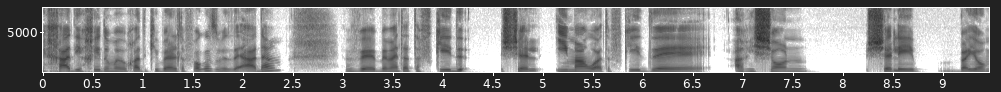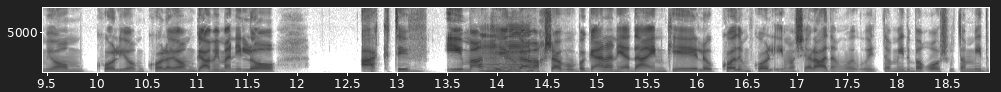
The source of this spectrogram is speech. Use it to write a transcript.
אחד יחיד ומיוחד קיבל את הפוקוס וזה אדם, ובאמת התפקיד של אימא הוא התפקיד אה, הראשון שלי ביום יום, כל יום, כל היום, גם אם אני לא אקטיב אימא, Mhm. כאילו גם עכשיו הוא בגן, אני עדיין כאילו קודם כל אימא של אדם, הוא, הוא תמיד בראש, הוא תמיד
